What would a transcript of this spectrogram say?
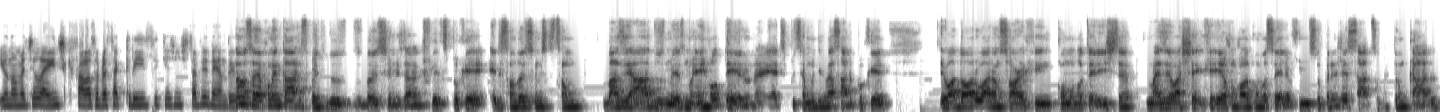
e o Nome de Land, que fala sobre essa crise que a gente está vivendo. Não, só ia comentar a respeito dos, dos, dois filmes da Netflix, porque eles são dois filmes que são baseados mesmo em roteiro, né? E é, tipo, isso é muito engraçado, porque eu adoro o Aaron Sorkin como roteirista, mas eu achei que eu concordo com você, ele é um filme super engessado, super truncado.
